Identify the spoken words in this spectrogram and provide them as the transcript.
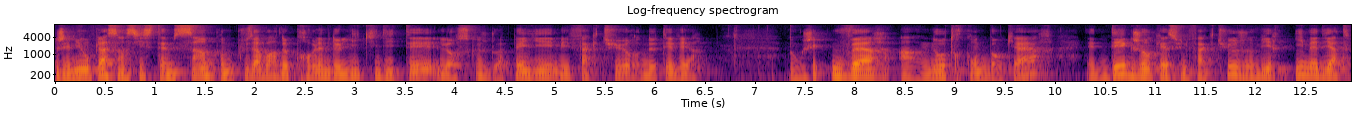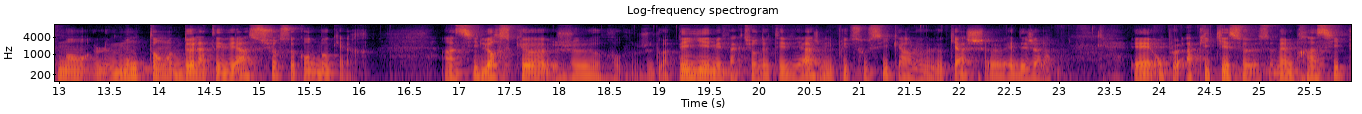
J'ai mis en place un système simple pour ne plus avoir de problème de liquidité lorsque je dois payer mes factures de TVA. Donc j'ai ouvert un autre compte bancaire et dès que j'encaisse une facture, je vire immédiatement le montant de la TVA sur ce compte bancaire. Ainsi, lorsque je, dois payer mes factures de TVA, je n'ai plus de soucis car le, cash euh, est déjà là. Et on peut appliquer ce, même principe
